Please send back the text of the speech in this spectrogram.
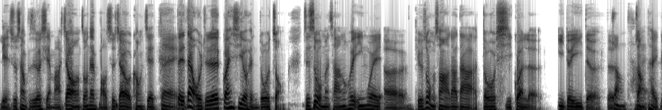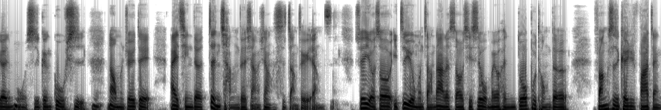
脸书上不是都写嘛，交往中但保持交友空间。对对，但我觉得关系有很多种，只是我们常常会因为呃，比如说我们从小到大都习惯了一对一的的状态状态跟模式跟故事，嗯那我们就会对爱情的正常的想象是长这个样子，所以有时候以至于我们长大的时候，其实我们有很多不同的方式可以去发展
